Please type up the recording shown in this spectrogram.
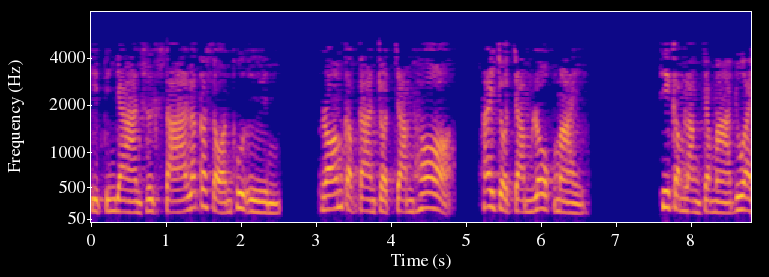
จิตวิญญาณ ศึกษาและก็สอนผู้อื่น พร้อมกับการจดจำพ่อให้จดจำโลกใหม่ ที่กำลังจะมาด้วย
